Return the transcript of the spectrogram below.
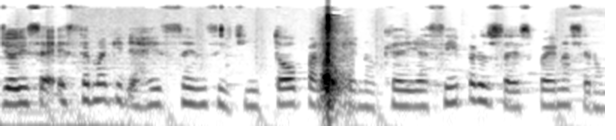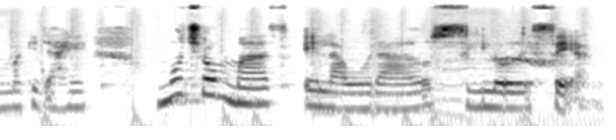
yo hice este maquillaje sencillito para que no quede así, pero ustedes pueden hacer un maquillaje mucho más elaborado si lo desean.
